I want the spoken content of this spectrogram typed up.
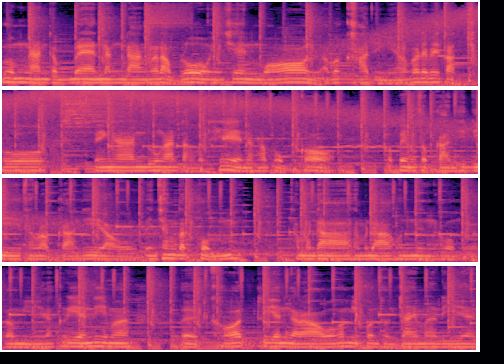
ร่วมงานกับแบรนด์ดัง ๆ ระดับโลก อย่างเช่นวอลหรืออัปคัตอย่างเงี้ยเราก็ได้ไปตัดโชว์ไปงานดูงานต่างประเทศนะครับ ผมก็ก็เป็นประสบการณ์ที่ดีสำหรับการที่เราเป็นช่างตัดผมธรรมดาธรรมดาคนหนึ่งครับผมแล้วก็มีนักเรียนที่มาเปิดคอร์สเรียนกับเรา ก็มีคนสนใจมาเรียน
